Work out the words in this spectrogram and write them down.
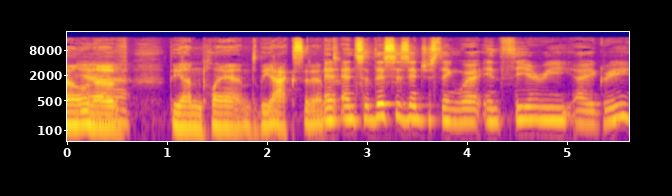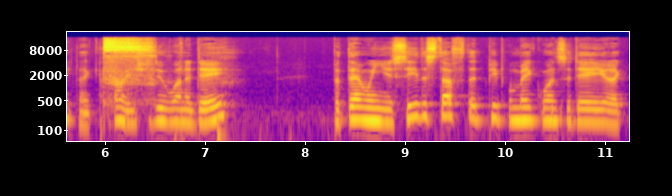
zone Yeah. of the unplanned, the accident. And, and so this is interesting. Where in theory I agree, like, oh, you should do one a day. But then when you see the stuff that people make once a day, you're like,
